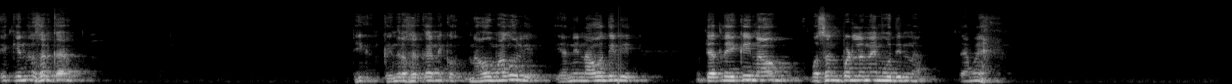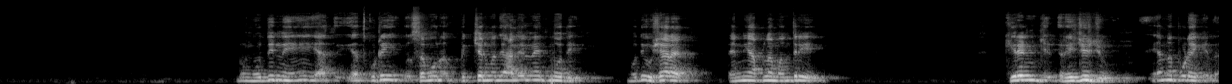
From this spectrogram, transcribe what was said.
हे केंद्र सरकार. ठीक केंद्र सरकारने क- नावं मागवली यांनी नावं दिली. त्यातलं एकही नाव पसंत पडलं नाही मोदींना. त्यामुळे मोदींनी यात यात कुठेही समोर पिक्चरमध्ये आलेले नाहीत मोदी. मोदी हुशार आहेत. त्यांनी आपला मंत्री किरण रिजिजू यांना पुढे केलं.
